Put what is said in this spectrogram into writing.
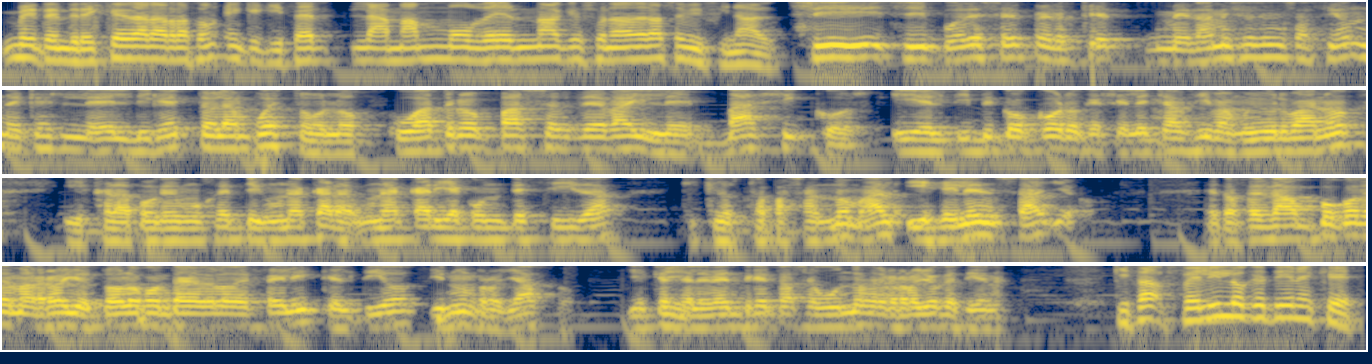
me tendréis que dar la razón en que quizás la más moderna que suena de la semifinal. Sí, sí, puede ser, pero es que me da esa sensación de que el, directo le han puesto los cuatro pasos de baile básicos y el típico coro que se le echa encima muy urbano, y es que la pobre mujer tiene una cara, una cari acontecida que que lo está pasando mal, y es el ensayo. Entonces da un poco de mal rollo, todo lo contrario de lo de Félix, que el tío tiene un rollazo. Y es que Sí. se le ve en 30 segundos el rollo que tiene. Quizás Félix lo que tiene es que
